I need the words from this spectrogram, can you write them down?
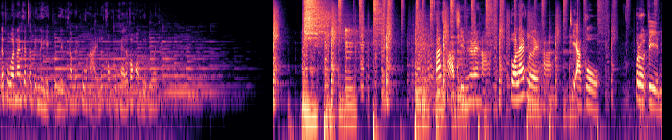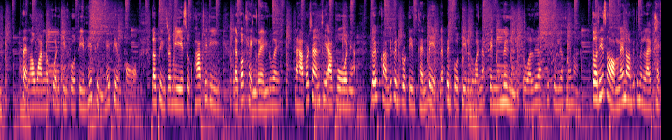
และภูว่านั่นก็จะเป็นหนึ่งเหตุผลหนึ่งที่ทำให้ภูหายเรื่องของภูมิแพ้แล้วก็หอบหืดด้วยค่ะถ้าสามชิ้นใช่ไหมคะ ตัวแรกเลยค่ะทีอาโก โปรตีน แต่ละวันเราควรกินโปรตีนให้ถึงให้เพียงพอ เราถึงจะมีสุขภาพที่ดี แล้วก็แข็งแรงด้วยนะคะเพราะฉะนั้นทีอาโกเนี่ยด้วยความที่เป็นโปรตีนแพลนเบสและเป็นโปรตีนล้วนเนี่ยเป็นหนึ่งตัวเลือกที่คุณเลือกแน่นอน ตัวที่ 2 แน่นอนวิตามินไลฟ์แพค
